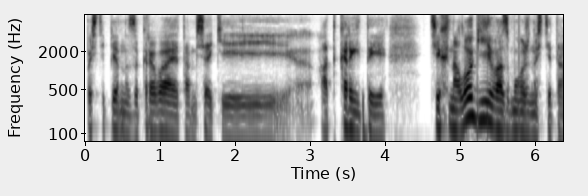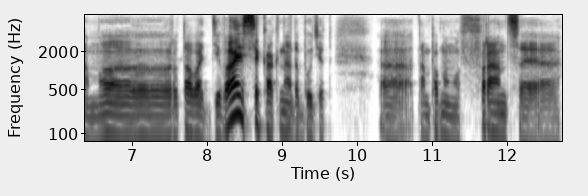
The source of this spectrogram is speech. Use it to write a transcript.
постепенно закрывая там всякие открытые технологии, возможности там э, рутовать девайсы, как надо будет. Э, там, по-моему, Франция,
